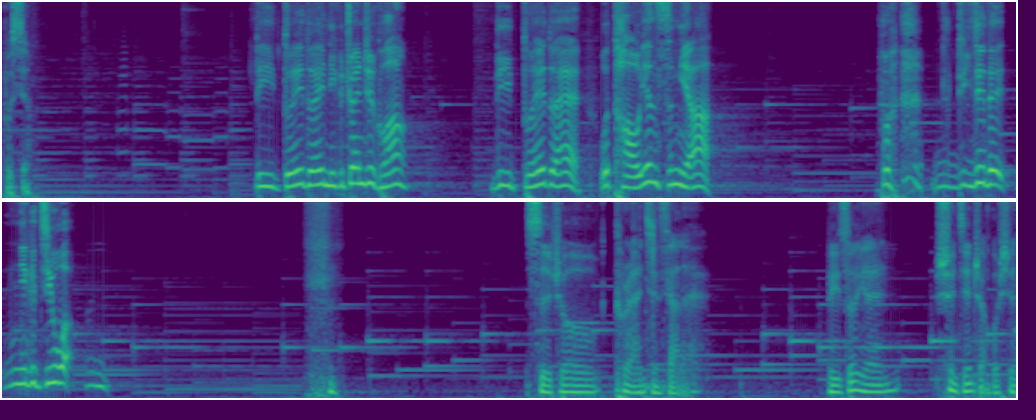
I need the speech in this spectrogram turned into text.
不行。李怼怼，你个专制狂！李怼怼，我讨厌死你啊！不，李怼怼，你个鸡窝！哼。四周突然安静下来。李泽言瞬间转过身，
